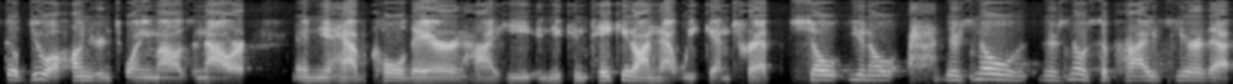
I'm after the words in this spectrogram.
still do 120 miles an hour and you have cold air and hot heat and you can take it on that weekend trip. So, you know, there's no there's no surprise here that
